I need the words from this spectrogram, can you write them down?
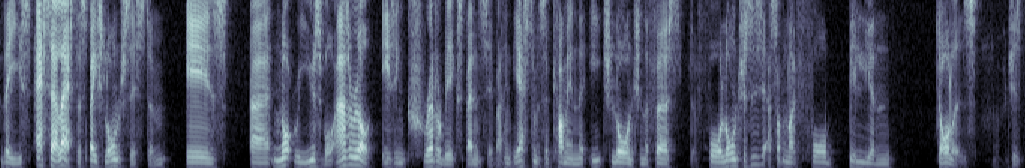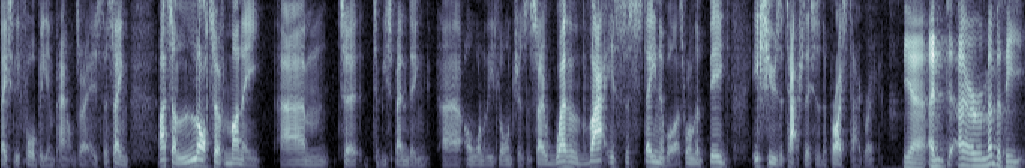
the SLS, the Space Launch System, is uh, not reusable. As a result, is incredibly expensive. I think the estimates have come in that each launch in the first four launches is something like four billion dollars, which is basically four billion pounds. Right? It's the same. That's a lot of money um, to to be spending uh, on one of these launches. And so whether that is sustainable, that's one of the big issues attached to this is the price tag, right? Yeah, and I remember the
